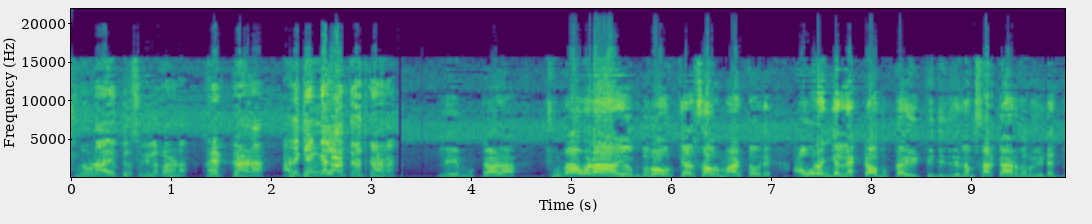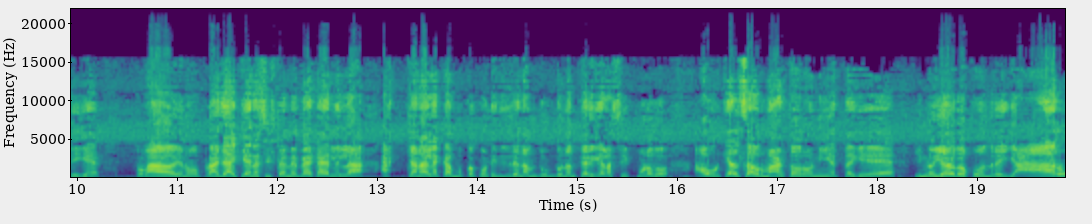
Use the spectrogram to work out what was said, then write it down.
ಚುನಾವಣಾ ಆಯೋಗದವ್ರು ಸರಿ ಇಲ್ಲ ಕಾರಣ ಕರೆಕ್ಟ್ ಕಾರಣ ಅದಕ್ಕೆ ಹಿಂಗೆಲ್ಲ ಆಗ್ತಿರೋದ್ ಕಾರಣ ಲೇ ಮುಟ್ಟಾಳ. ಚುನಾವಣಾ ಆಯೋಗದವರು ಅವ್ರ ಕೆಲಸ ಅವ್ರು ಮಾಡ್ತಾವ್ರೆ. ಅವ್ರಂಗೆ ಲೆಕ್ಕ ಬುಕ್ಕ ಇಟ್ಟಿದ್ರೆ ನಮ್ ಸರ್ಕಾರದವರು ಇಟತ್ತಿಗೆ ಏನು ಪ್ರಜಾಕೀಯನ ಸಿಸ್ಟಮೇ ಬೇಕಾಗಿರ್ಲಿಲ್ಲ. ಅಷ್ಟ್ ಚೆನ್ನಾಗಿ ಲೆಕ್ಕ ಬುಕ್ಕ ಕೊಟ್ಟಿದ್ರೆ ನಮ್ ದುಡ್ಡು ನಮ್ ತೆರಿಗೆ ಎಲ್ಲ ಸಿಕ್ಬಿಡೋದು. ಅವ್ರ ಕೆಲಸ ಅವ್ರು ಮಾಡ್ತಾವ್ರು ನಿಯತ್ತಾಗೆ, ಇನ್ನು ಹೇಳ್ಬೇಕು ಅಂದ್ರೆ ಯಾರು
